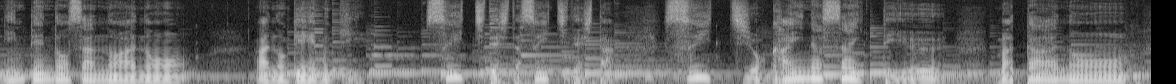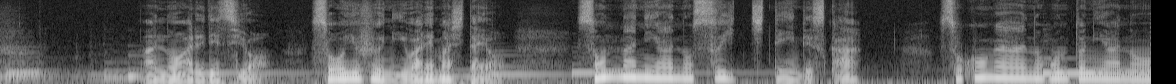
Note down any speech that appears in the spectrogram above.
任天堂さんのあのあのゲーム機。スイッチでしたスイッチでした。スイッチを買いなさいっていうまたあのあのあれですよ。そういう風に言われましたよ。そんなにあのスイッチっていいんですか？そこがあの本当にあの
